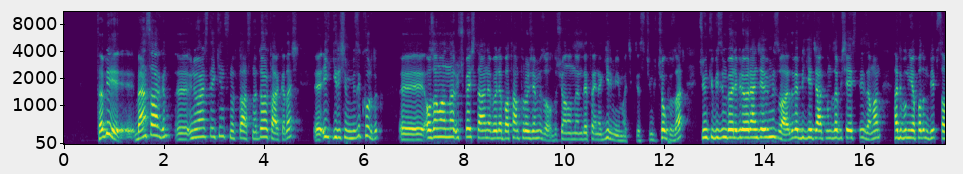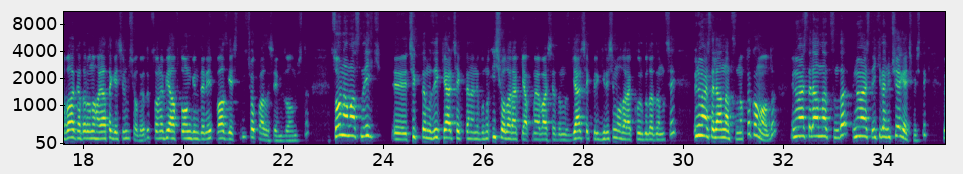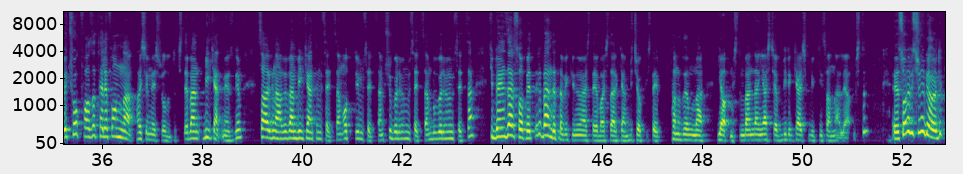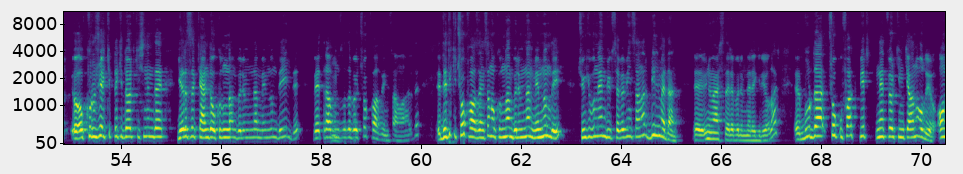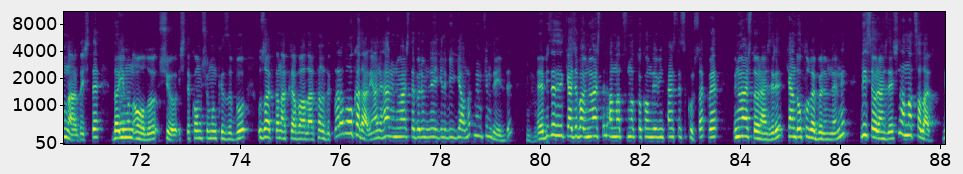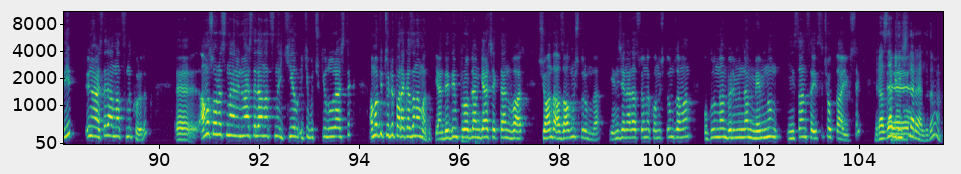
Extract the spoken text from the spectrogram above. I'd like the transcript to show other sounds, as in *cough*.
Tabii ben Sargın. Ee, üniversite ikinci sınıfta aslında dört arkadaş e, ilk girişimimizi kurduk. Ee, o zamanlar 3-5 tane böyle batan projemiz oldu. Şu an onların detayına girmeyeyim açıkçası çünkü çok uzar. Çünkü bizim böyle bir öğrenci evimiz vardı ve bir gece aklımıza bir şey estiği zaman hadi bunu yapalım deyip sabaha kadar onu hayata geçirmiş oluyorduk. Sonra bir hafta 10 gün deneyip vazgeçtiğimiz çok fazla şeyimiz olmuştu. Sonra ama aslında ilk e, çıktığımız ilk gerçekten hani bunu iş olarak yapmaya başladığımız, gerçek bir girişim olarak kurguladığımız şey üniversitelianlatsın.com oldu. Üniversiteli anlatsında üniversite 2'den 3'e geçmiştik ve çok fazla telefonla haşır neşir olurduk. İşte ben Bilkent mezunuyum. Sargın abi ben Bilkent'imi seçsem, ODTÜ'yü seçsem, şu bölümümü seçsem, bu bölümümü seçsem ki benzer sohbetleri ben de tabii ki üniversiteye başlarken birçok işte tanıdığımla yapmıştım. Benden yaşça bir iki yaş büyük insanlarla yapmıştım. Ee, sonra biz şunu gördük. O kurucu ekipteki dört kişinin de yarısı kendi okulundan, bölümünden memnun değildi. Ve etrafımızda da böyle çok fazla insan vardı. E, dedi ki çok fazla insan okulundan bölümünden memnun değil. Çünkü bunun en büyük sebebi insanlar bilmeden e, üniversitelere, bölümlere giriyorlar. E, burada çok ufak bir network imkanı oluyor. Onlar da işte dayımın oğlu şu, işte komşumun kızı bu, uzaktan akrabalar, tanıdıklar ama o kadar. Yani her üniversite bölümüyle ilgili bilgi almak mümkün değildi. E, biz de dedik ki acaba üniversiteli anlatsın.com diye bir internet sitesi kursak ve üniversite öğrencileri kendi okul ve bölümlerini lise öğrencileri için anlatsalar deyip üniversiteli anlatsını kurduk. Ee, ama sonrasında yani üniversiteli anlatısında iki yıl, iki buçuk yıl uğraştık. Ama bir türlü para kazanamadık. Yani dediğim problem gerçekten var. Şu anda azalmış durumda. Yeni jenerasyonla konuştuğum zaman okulundan bölümünden memnun insan sayısı çok daha yüksek. Biraz daha bilinçliler ee, herhalde değil mi?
